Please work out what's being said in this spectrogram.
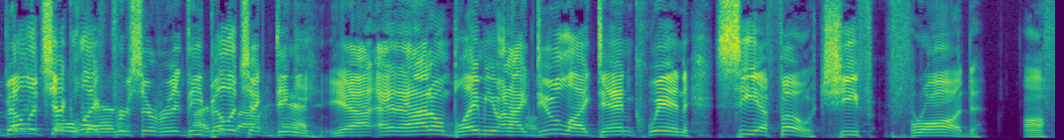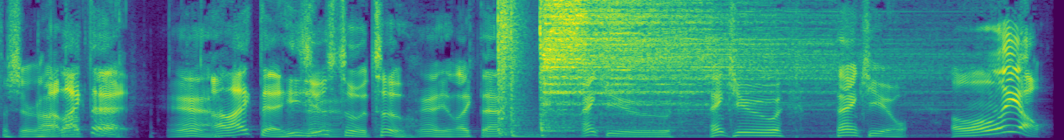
Belichick until life then, preserver, the I've Belichick about dinghy. had. Yeah, and, and I don't blame you. And I do like Dan Quinn, CFO, Chief Fraud Officer. How I like that. Yeah. I like that. He's used to it too. Yeah, you like that? Thank you. Thank you. Thank you. Leo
